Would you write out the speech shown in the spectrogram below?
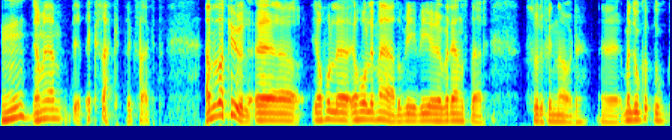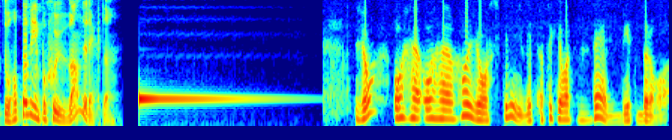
Mm, ja men ja, exakt, exakt. Ja men vad kul, eh, jag, håller, jag håller med och vi, vi är överens där. Surfing Nörd. Eh, men då, då, då hoppar vi in på sjuan direkt då. Ja, och här, och här har jag skrivit, jag tycker det var ett väldigt bra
